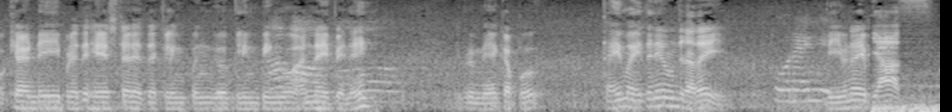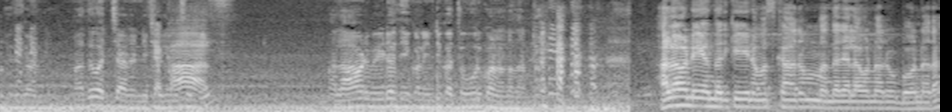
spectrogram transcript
ఓకే అండి. ఇప్పుడైతే హెయిర్ స్టైల్ అయితే క్లింపింగ్ క్లింపింగ్ అన్నీ అయిపోయినాయి. ఇప్పుడు మేకప్. టైం అయితేనే ఉంది కదా దీవెన యాస్ మధు వచ్చాడండి. సిటీ. వాళ్ళ ఆవిడ వీడియో తీయకుండా ఇంటికి వచ్చి ఊరుకొని ఉన్నదంట. హలో అండి అందరికీ నమస్కారం. అందరు ఎలా ఉన్నారు? బాగున్నారా?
